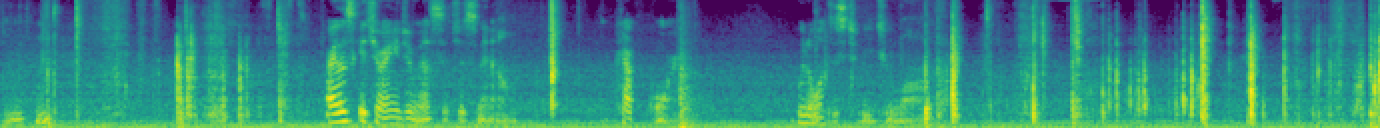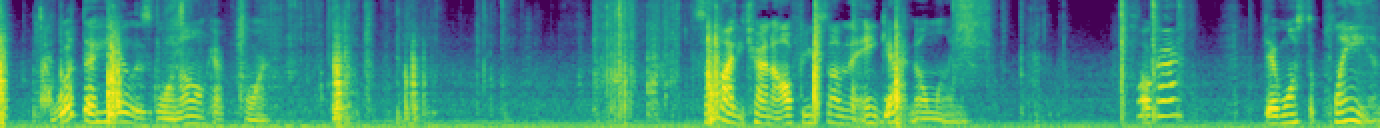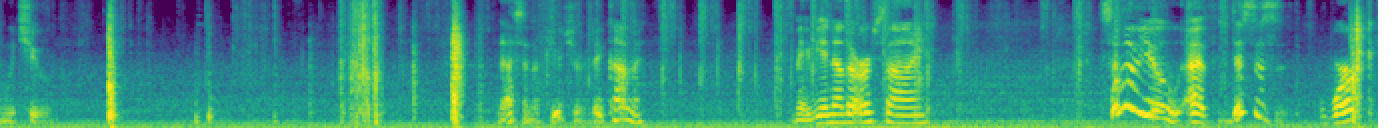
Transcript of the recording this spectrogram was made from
Mm -hmm. All right, let's get your angel messages now. Capricorn. We don't want this to be too long. What the hell is going on, Capricorn? Somebody trying to offer you something that ain't got no money. Okay? That wants to plan with you. That's in the future. They coming. Maybe another earth sign. Some of you, uh, this is work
